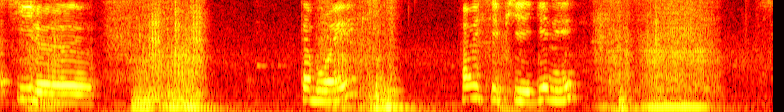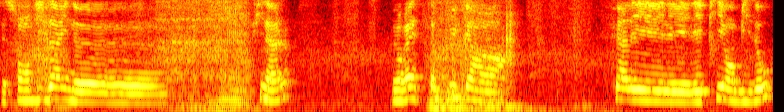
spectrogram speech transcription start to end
voici le tabouret avec ses pieds gainés. C'est son design euh, final. Le reste, plus qu'à faire les, les, pieds en biseau.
